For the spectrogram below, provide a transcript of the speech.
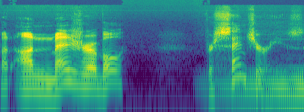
but unmeasurable for centuries.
